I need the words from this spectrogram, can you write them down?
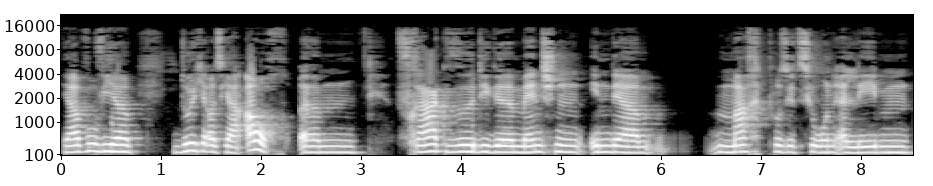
ja, wo wir durchaus ja auch ähm, fragwürdige Menschen in der Machtposition erleben,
